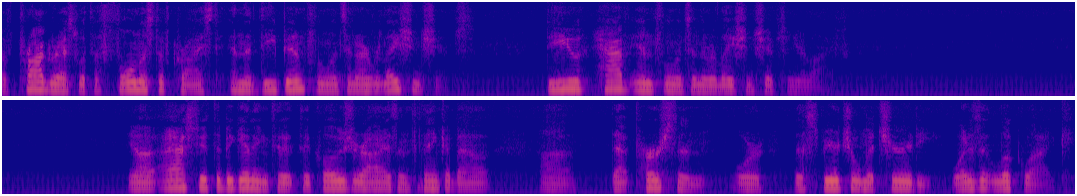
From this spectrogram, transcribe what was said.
of progress with the fullness of Christ and the deep influence in our relationships. Do you have influence in the relationships in your life? You know, I asked you at the beginning to, to close your eyes and think about uh, that person or the spiritual maturity. What does it look like?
